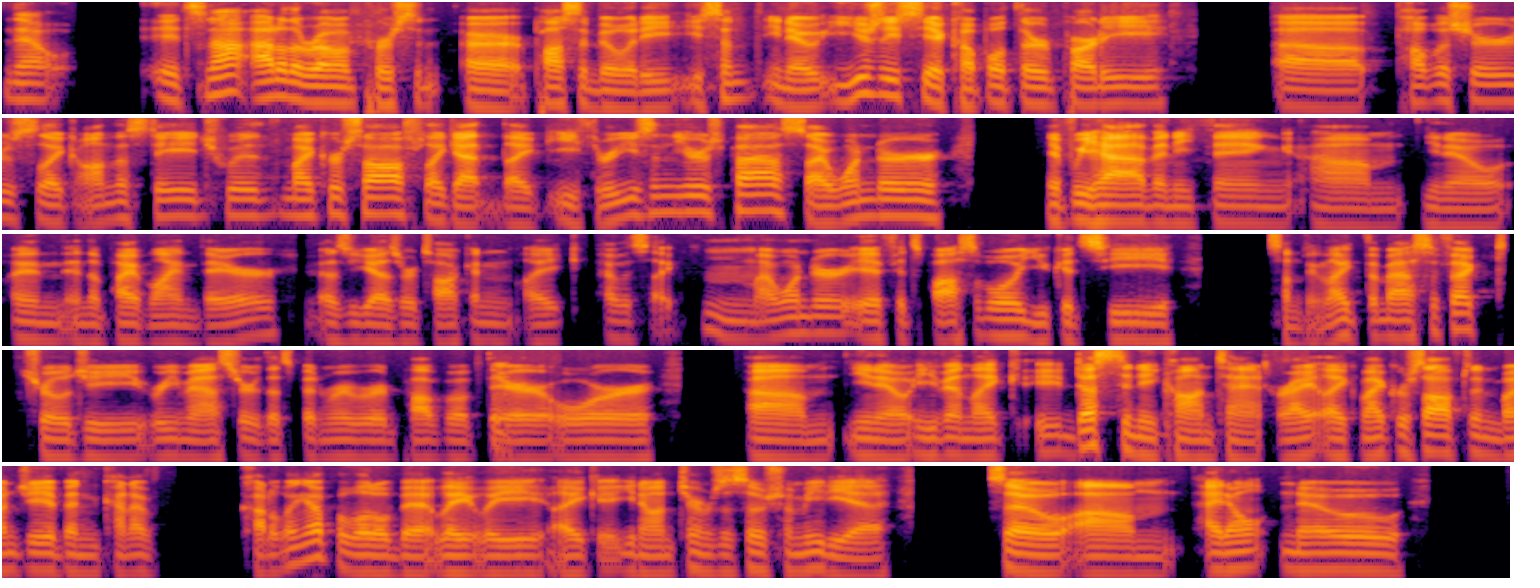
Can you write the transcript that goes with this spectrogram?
Now, it's not out of the realm of person or possibility. You some you know, you usually see a couple third party uh publishers like on the stage with Microsoft like at like E3s in years past. I wonder if we have anything um you know in in the pipeline there as you guys were talking like i was like hmm i wonder if it's possible you could see something like the mass effect trilogy remaster that's been rumored pop up hmm. there or um you know even like eh, destiny content right like microsoft and bungie have been kind of cuddling up a little bit lately like you know in terms of social media so um i don't know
